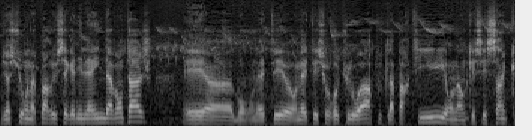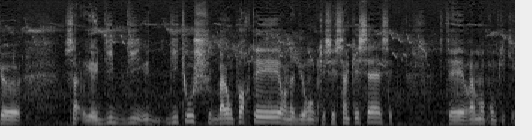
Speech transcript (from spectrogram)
Bien sûr, on n'a pas réussi à gagner la ligne d'avantage. Et euh, bon, on a, été, on a été sur le reculoir toute la partie, on a encaissé 5, euh, il y a eu 10, touches, ballon porté, on a dû encaisser 5 essais, c'était vraiment compliqué.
